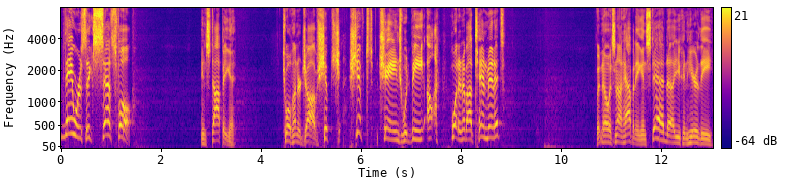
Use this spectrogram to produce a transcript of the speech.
they were successful in stopping it. 1,200 jobs. Shift, shift change would be, uh, what, in about 10 minutes? But no, it's not happening. Instead, uh, you can hear the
